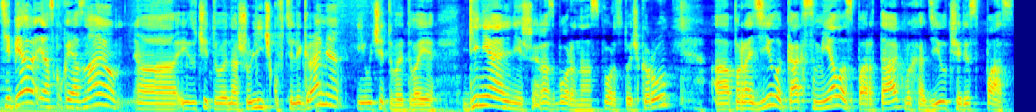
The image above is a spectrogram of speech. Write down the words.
Тебя, насколько я знаю, э, учитывая нашу личку в Телеграме, и учитывая твои гениальнейшие разборы на sports.ru, э, поразило, как смело Спартак выходил через пас.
